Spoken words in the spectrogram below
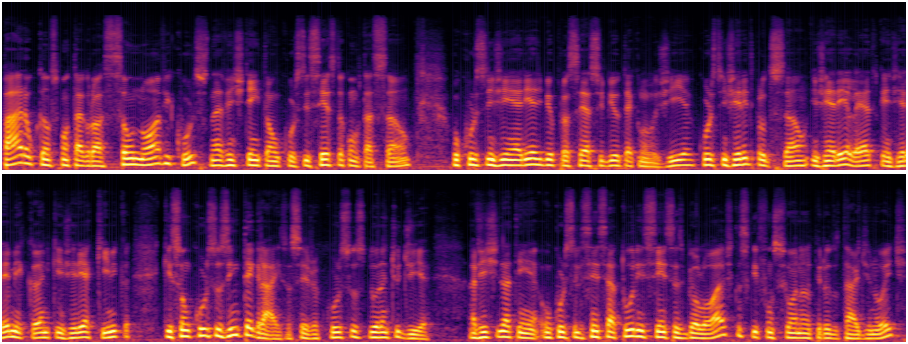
Para o campus Ponta Grossa são nove cursos, né? A gente tem então o curso de ciência da computação, o curso de engenharia de bioprocesso e biotecnologia, curso de engenharia de produção, engenharia elétrica, engenharia mecânica, engenharia química, que são cursos integrais, ou seja, cursos durante o dia. A gente ainda tem o curso de licenciatura em ciências biológicas, que funciona no período tarde e noite,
